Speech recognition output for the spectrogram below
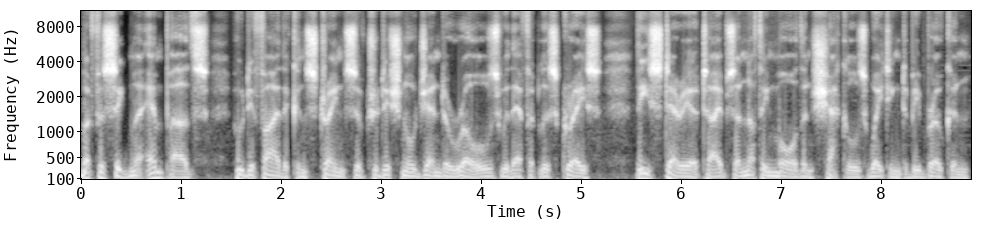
But for Sigma empaths, who defy the constraints of traditional gender roles with effortless grace, these stereotypes are nothing more than shackles waiting to be broken.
